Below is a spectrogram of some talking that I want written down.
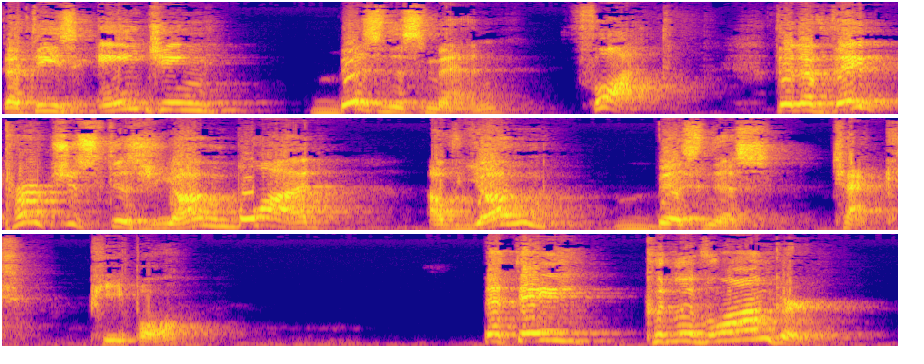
that these aging businessmen thought that if they purchased this young blood of young business tech people, that they could live longer.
